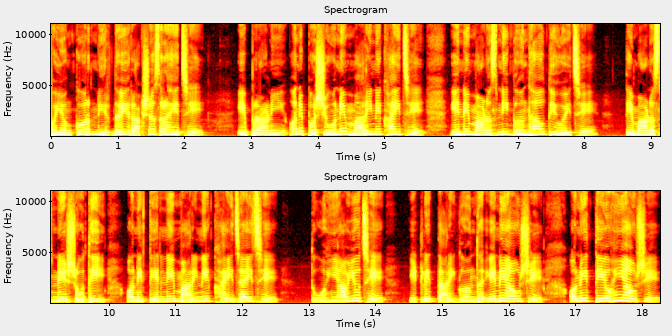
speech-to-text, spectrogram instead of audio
ભયંકર નિર્દય રાક્ષસ રહે છે. એ પ્રાણી અને પશુઓને મારીને ખાય છે. એને માણસની ગંધ આવતી હોય છે. તે માણસને શોધી અને તેને મારીને ખાઈ જાય છે. તું અહીં આવ્યો છે? એટલે તારી ગંધ એને આવશે અને તે અહીં આવશે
